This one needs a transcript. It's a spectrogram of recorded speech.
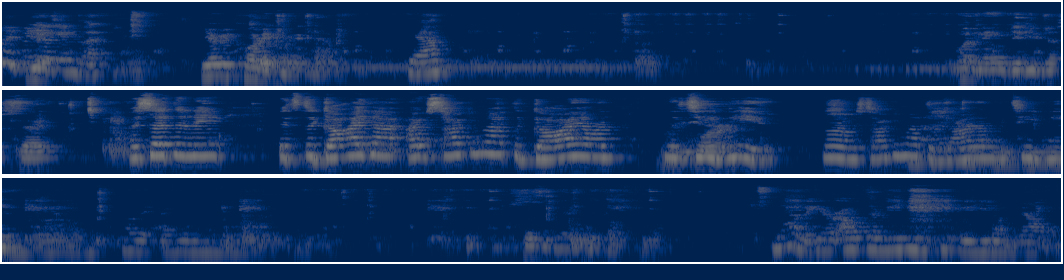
play video games last night. you're recording right now. Yeah. What name did you just say? I said the name. It's the guy that I was talking about. The guy on the You were. TV. No, I was talking about the guy on the TV. Just doesn't make me comfortable. Yeah, but you're out there meeting people you don't know,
